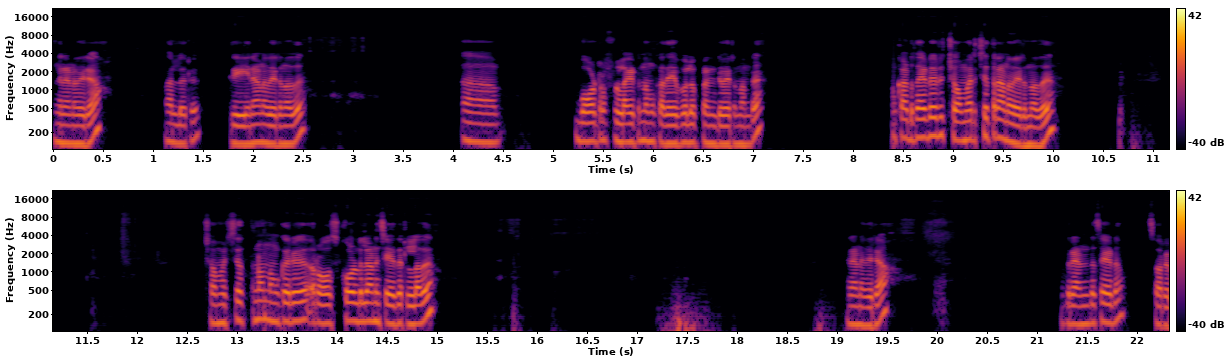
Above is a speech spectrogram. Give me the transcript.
അങ്ങനെയാണ് വരിക. നല്ലൊരു ഗ്രീനാണ് വരുന്നത്. ബോർഡർ ഫുള്ളായിട്ട് നമുക്ക് അതേപോലെ പ്രിന്റ് വരുന്നുണ്ട്. നമുക്ക് അടുത്തായിട്ട് ഒരു ചുമർചിത്രമാണ് വരുന്നത്. ചുമർചിത്രം നമുക്കൊരു റോസ് ഗോൾഡിലാണ് ചെയ്തിട്ടുള്ളത്. അങ്ങനെയാണ് വരിക. രണ്ട് സൈഡും സോറി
